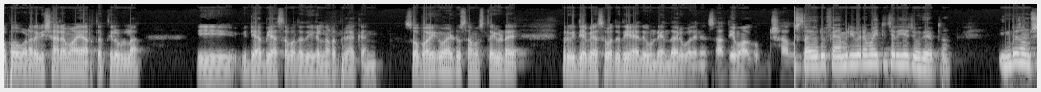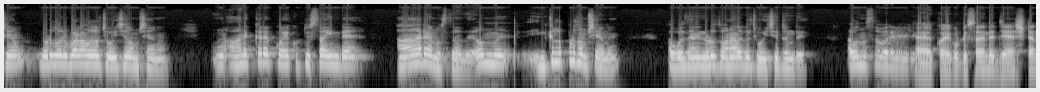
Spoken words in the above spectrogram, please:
അപ്പോൾ വളരെ വിശാലമായ അർത്ഥത്തിലുള്ള ഈ വിദ്യാഭ്യാസ പദ്ധതികൾ നടപ്പിലാക്കാൻ സ്വാഭാവികമായിട്ടും സംസ്ഥയുടെ ഒരു വിദ്യാഭ്യാസ പദ്ധതി ആയതുകൊണ്ട് എന്തായാലും അതിന് സാധ്യമാകും ഒരു ഫാമിലി പരമായിട്ട് ചെറിയ ചോദ്യം എന്റെ സംശയം എന്നോട് ഒരുപാട് ആളുകൾ ചോദിച്ച സംശയമാണ്. ആനക്കര കോയക്കുട്ടി ഉസ്താദിന്റെ ആരാണ് ഉസ്താദ്? അതൊന്ന് എനിക്കുള്ളപ്പോഴും സംശയമാണ്. അതുപോലെ തന്നെ എന്നോട് തോന്നാൻ ആളുകൾ ചോദിച്ചിട്ടുണ്ട്. അതൊന്ന് ഉസ്താദ് പറയണെങ്കിൽ കോയക്കുട്ടി ഉസ്താദിന്റെ ജ്യേഷ്ഠൻ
